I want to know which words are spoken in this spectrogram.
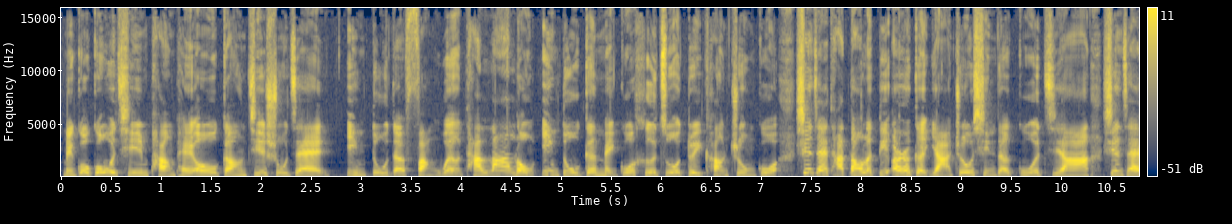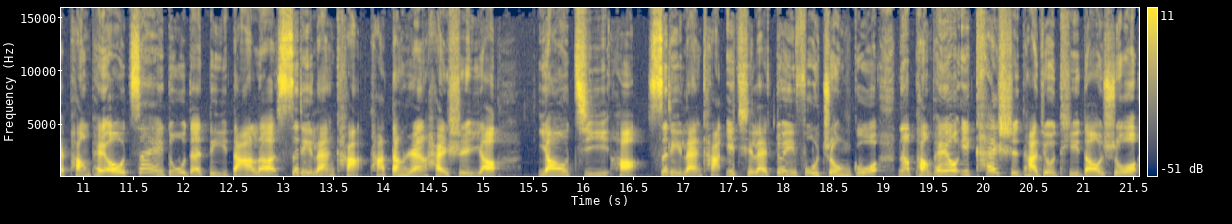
美国国务卿庞培欧刚结束在印度的访问，他拉拢印度跟美国合作对抗中国。现在他到了第二个亚洲型的国家，现在庞培欧再度的抵达了斯里兰卡，他当然还是要邀集哈斯里兰卡一起来对付中国。那庞培欧一开始他就提到说，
